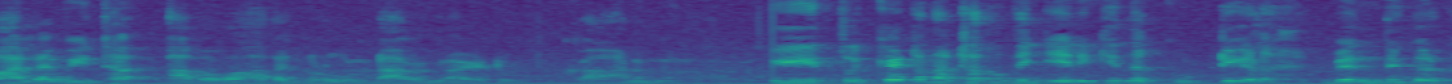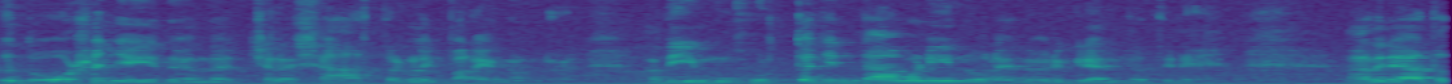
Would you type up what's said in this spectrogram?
പലവിധ അപവാദങ്ങളും ഉണ്ടാകുന്നതായിട്ടും കാണുന്നുണ്ട്. ഈ തൃക്കേട്ട നക്ഷത്രത്തിൽ ജനിക്കുന്ന കുട്ടികൾ ബന്ധുക്കൾക്ക് ദോഷം ചെയ്യുന്നു എന്ന് ചില ശാസ്ത്രങ്ങളിൽ പറയുന്നുണ്ട്. അത് ഈ മുഹൂർത്ത ചിന്താമണി എന്ന് പറയുന്ന ഒരു ഗ്രന്ഥത്തിൽ അതിനകത്ത്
